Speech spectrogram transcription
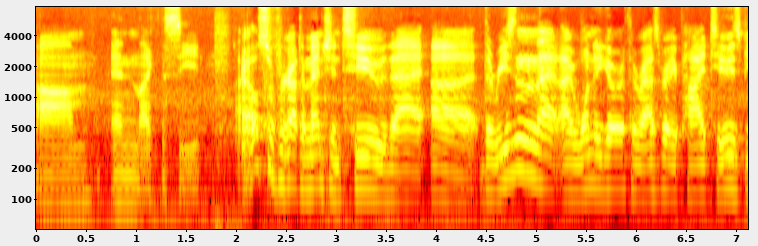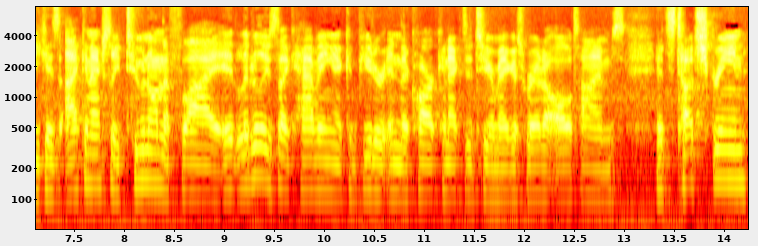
um, and like the seat. I also forgot to mention too that uh, the reason that I wanted to go with the Raspberry Pi 2 is because I can actually tune on the fly. It literally is like having a computer in the car connected to your Megasquirt at all times. It's touchscreen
